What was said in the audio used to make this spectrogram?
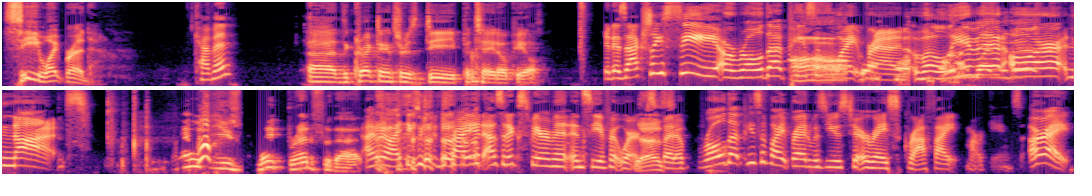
C. White bread. Kevin? Uh, the correct answer is D, potato peel. It is actually C, a rolled up piece Oh. of white bread. Believe it or not. Why would you use white bread for that? I don't know. I think we should try it as an experiment and see if it works. Yes. But a rolled up piece of white bread was used to erase graphite markings. All right,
